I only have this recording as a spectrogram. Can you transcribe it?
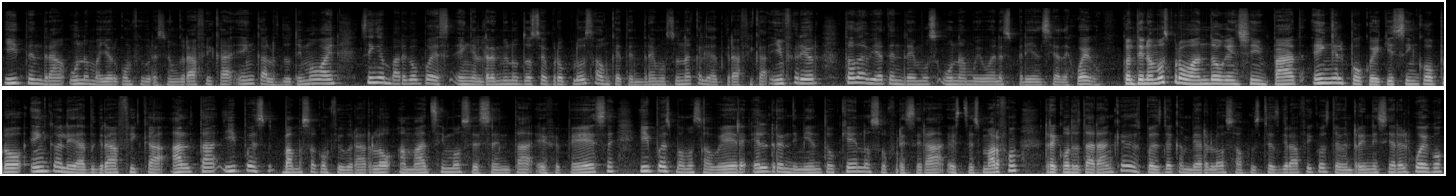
y tendrá una mayor configuración gráfica en Call of Duty Mobile sin embargo pues en el Redmi Note 12 Pro Plus aunque tendremos una calidad gráfica inferior todavía tendremos una muy buena experiencia de juego. Continuamos probando Genshin Impact en el Poco X5 Pro en calidad gráfica alta y pues vamos a configurarlo a máximo 60 fps y pues vamos a ver el rendimiento que nos ofrecerá este smartphone. Recordarán que después de cambiar los ajustes gráficos deben reiniciar el juego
